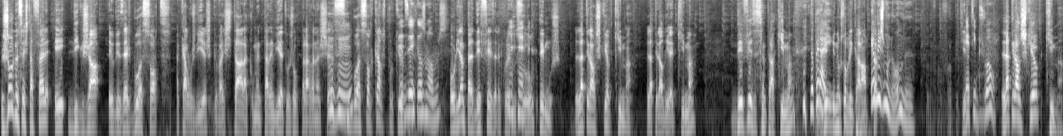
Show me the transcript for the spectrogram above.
Jogo na sexta-feira e digo já, eu desejo boa sorte a Carlos Dias, que vai estar a comentar em direto o jogo para a Renascença. Boa sorte, Carlos, porque Quer dizer aqueles nomes. Olhando para a defesa da Coreia do Sul, temos lateral esquerdo Kima, lateral direito Kima, defesa central Kima. Não, peraí. De- Não estou a brincar, não? É o mesmo nome. Vou repetir. É tipo João. Lateral esquerdo Kima,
